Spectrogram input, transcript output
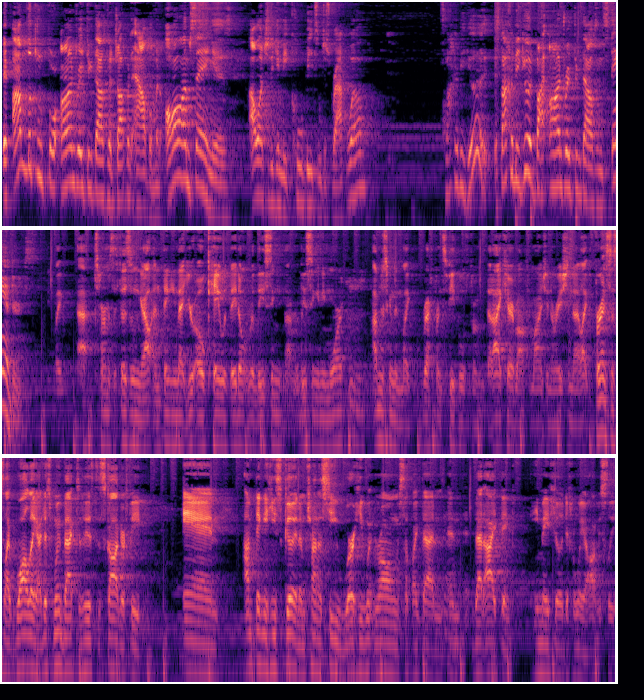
If I'm looking for Andre 3000 to drop an album and all I'm saying is, I want you to give me cool beats and just rap well, it's not gonna be good. It's not gonna be good by Andre 3000 standards. like at terms of fizzling out and thinking that you're okay with they don't releasing not releasing anymore hmm. i'm just gonna like reference people from that i care about from my generation that like for instance like wale i just went back to his discography and i'm thinking he's good i'm trying to see where he went wrong and stuff like that and, and that i think he may feel a different way obviously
